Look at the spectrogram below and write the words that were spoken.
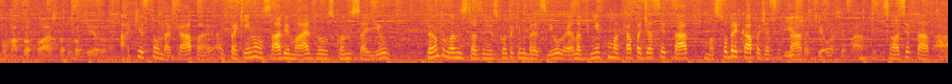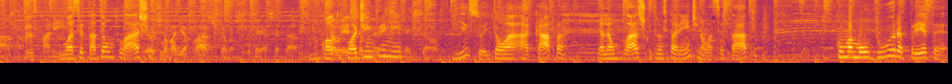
Como a proposta do roteiro, né? A questão da capa, para quem não sabe, Marvels, quando saiu, tanto lá nos Estados Unidos quanto aqui no Brasil, ela vinha com uma capa de acetato, uma sobrecapa de acetato. Isso aqui é um acetato? Isso é um acetato. Ah, transparente. O acetato é um plástico. Eu chamaria plástico, mas tudo bem, acetato. No qual então, tu pode é imprimir. Isso, então a, a capa, ela é um plástico transparente, não, acetato, com uma moldura preta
